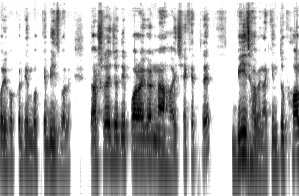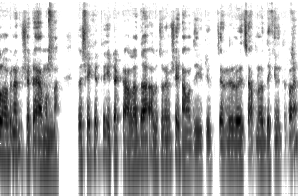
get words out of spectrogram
পরিপক্ক ডিম্বককে বীজ বলে। তো আসলে যদি পরাগায়ন না হয়, সেক্ষেত্রে বীজ হবে না, কিন্তু ফল হবে না, বিষয়টা এমন না। তো সেক্ষেত্রে এটা একটা আলাদা আলোচনার বিষয়। এটা আমাদের ইউটিউব চ্যানেলে রয়েছে, আপনারা দেখে নিতে পারেন।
